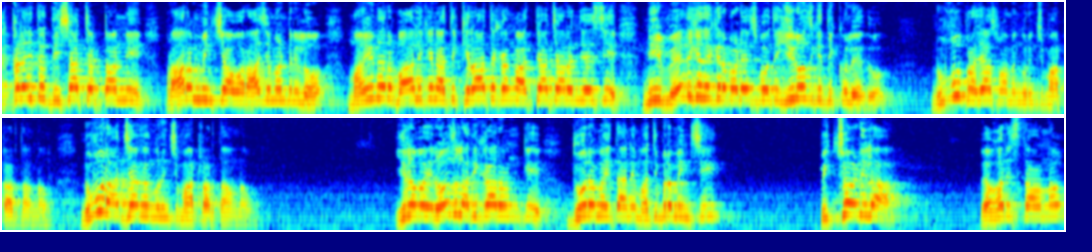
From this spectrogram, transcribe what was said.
ఎక్కడైతే దిశ చట్టాన్ని ప్రారంభించావో రాజమండ్రిలో మైనర్ బాలికని అతి కిరాతకంగా అత్యాచారం చేసి నీ వేదిక దగ్గర పడేసిపోతే ఈ రోజుకి దిక్కు లేదు. నువ్వు ప్రజాస్వామ్యం గురించి మాట్లాడుతూ ఉన్నావు. నువ్వు రాజ్యాంగం గురించి మాట్లాడుతూ ఉన్నావు. ఇరవై రోజుల అధికారానికి దూరం అయితానే మతిభ్రమించి పిచ్చోడిలా వ్యవహరిస్తూ ఉన్నావు.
